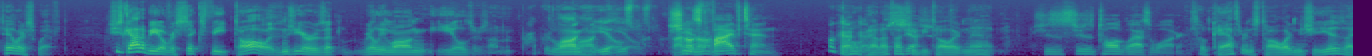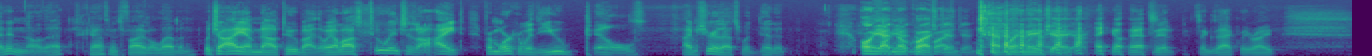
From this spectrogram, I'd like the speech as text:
Taylor Swift. She's got to be over six feet tall, isn't she? Or is it really long heels or something? Probably long heels. I don't She's five ten. Okay. Oh, God, I thought Yeah. she'd be taller than that. She's she's a tall glass of water. So Catherine's taller than she is? I didn't know that. Catherine's 5'11", which I am now, too, by the way. I lost two inches of height from working with you pills. I'm sure that's what did it. Oh yeah, no question. I blame AJ. That's it. That's exactly right.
